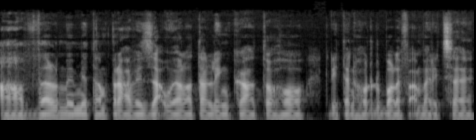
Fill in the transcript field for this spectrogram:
a velmi mě tam právě zaujala ta linka toho, kdy ten Hordubal je v Americe,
